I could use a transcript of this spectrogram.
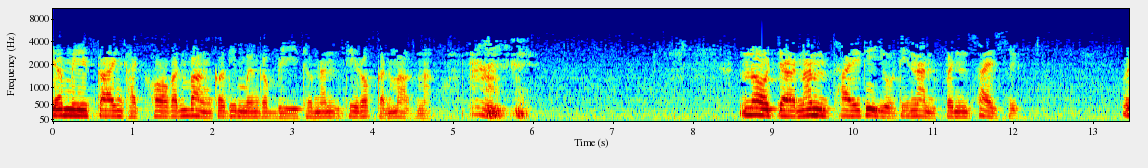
ยังมีการขัดคอกันบ้างก็ที่เมืองกระบี่เท่านั้นที่รบกันมากหนัก นอกจากนั้นไทยที่อยู่ที่นั่นเป็นไส้ศึก เว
